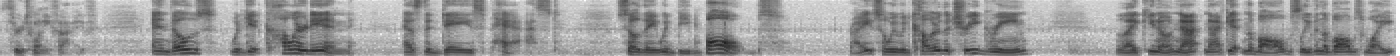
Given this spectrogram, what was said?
through 25. And those would get colored in as the days passed. So they would be bulbs, right? So we would color the tree green, like, you know, not, not getting the bulbs, leaving the bulbs white.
